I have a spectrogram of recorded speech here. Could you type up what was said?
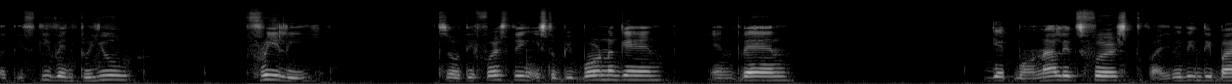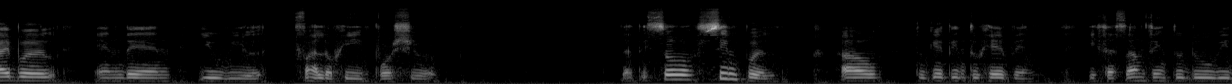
that is given to you freely. So the first thing is to be born again and then get more knowledge first by reading the Bible and then you will follow him for sure. That is so simple how to get into heaven. It has something to do with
